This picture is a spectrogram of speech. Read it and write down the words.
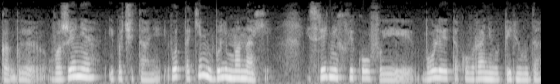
как бы уважения и почитания. И вот такими были монахи и средних веков, и более такого раннего периода.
